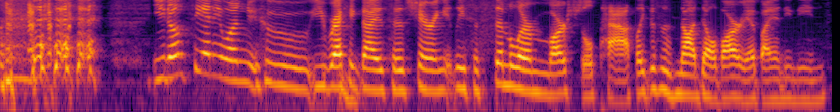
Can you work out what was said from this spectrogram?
you don't see anyone who you recognize as sharing at least a similar martial path. Like this is not Delvaria by any means.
